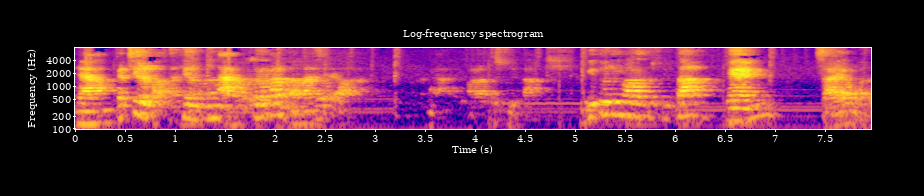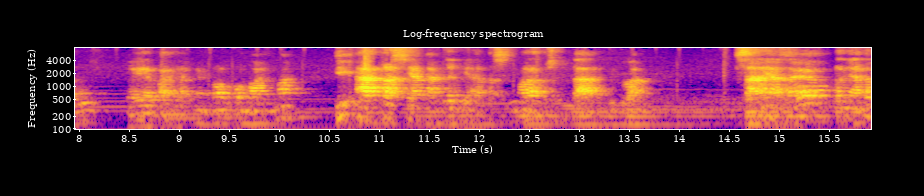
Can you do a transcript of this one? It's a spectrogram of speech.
yang kecil pak. Kecil menengah itu kan masuk pak nah 500 juta. Begitu 500 juta geng saya baru bayar pajaknya 0,5 di atas yang ada di atas 500 juta gitu kan misalnya saya ternyata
